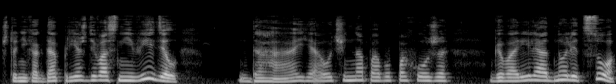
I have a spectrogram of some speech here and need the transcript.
что никогда прежде вас не видел. Да, я очень на папу похожа. Говорили одно лицо,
